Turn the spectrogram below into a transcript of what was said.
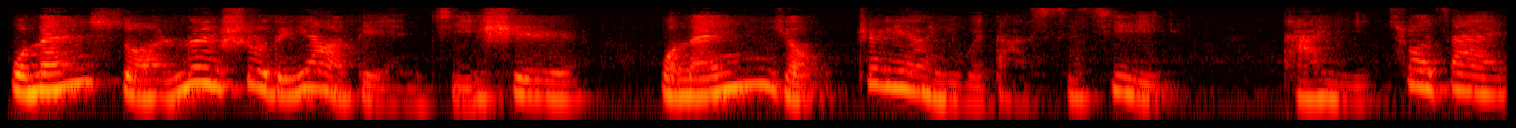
我们所论述的要点，即是我们有这样一位大司祭，他已坐在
